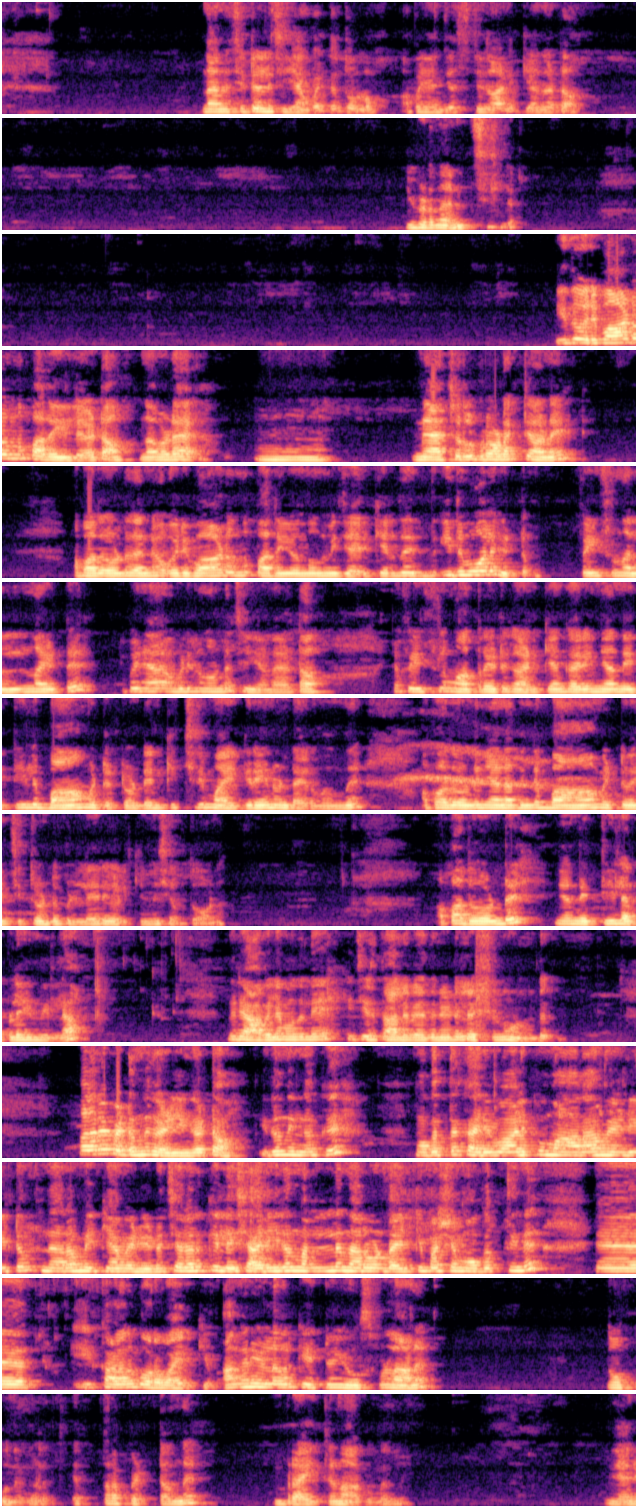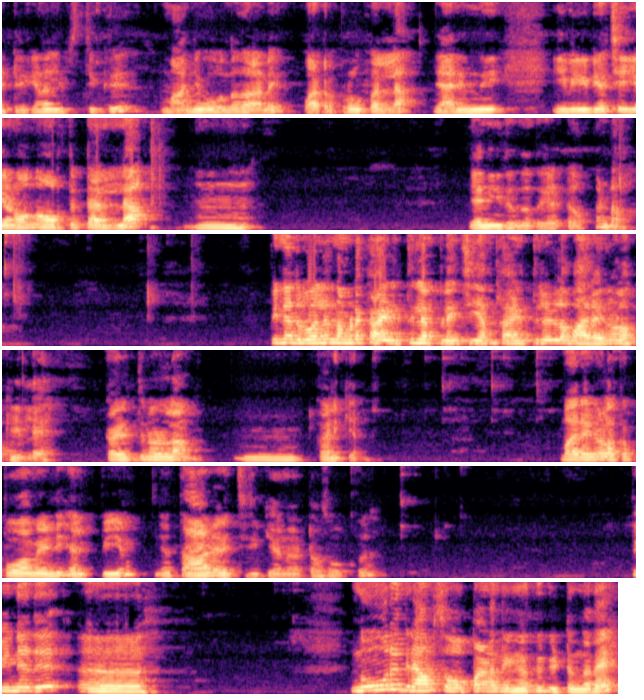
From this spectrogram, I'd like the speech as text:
നനച്ചിട്ടല്ലേ ചെയ്യാൻ പറ്റത്തുള്ളൂ. അപ്പം ഞാൻ ജസ്റ്റ് കാണിക്കാം കേട്ടോ. ഇവിടെ നനച്ചില്ല. ഇത് ഒരുപാടൊന്നും പറയില്ല കേട്ടോ. നമ്മുടെ നാച്ചുറൽ പ്രോഡക്റ്റ് ആണ്. അപ്പോൾ അതുകൊണ്ട് തന്നെ ഒരുപാടൊന്നും പതയൊന്നും വിചാരിക്കരുത്. ഇത് ഇതുപോലെ കിട്ടും. ഫേസ് നന്നായിട്ട് ഇപ്പോൾ ഞാൻ ഇവിടെ ഇരുന്നുകൊണ്ട് ചെയ്യണം കേട്ടോ. ഞാൻ ഫേസിൽ മാത്രമായിട്ട് കാണിക്കാൻ കാര്യം ഞാൻ നെറ്റിയിൽ ബാം ഇട്ടിട്ടുണ്ട്. എനിക്ക് ഇച്ചിരി മൈഗ്രെയിൻ ഉണ്ടായിരുന്നു ഇന്ന്. അപ്പോൾ അതുകൊണ്ട് ഞാൻ അതിന്റെ ബാം ഇട്ട് വെച്ചിട്ടുണ്ട്. പിള്ളേർ കളിക്കുന്ന ശബ്ദമാണ്. അപ്പോൾ അതുകൊണ്ട് ഞാൻ നെറ്റിയിൽ അപ്ലൈ ചെയ്യുന്നില്ല. ഇന്ന് രാവിലെ മുതലേ ഇച്ചിരി തലവേദനയുടെ ലക്ഷണമുണ്ട്. വളരെ പെട്ടെന്ന് കഴിയും കേട്ടോ. ഇത് നിങ്ങൾക്ക് മുഖത്തെ കരുവാളിപ്പ് മാറാൻ വേണ്ടിയിട്ടും നിറം വെക്കാൻ വേണ്ടിയിട്ടും. ചിലർക്കില്ലേ ശരീരം നല്ല നിറം ഉണ്ടായിരിക്കും. പക്ഷെ മുഖത്തിന് ഈ കളർ കുറവായിരിക്കും. അങ്ങനെയുള്ളവർക്ക് ഏറ്റവും യൂസ്ഫുൾ ആണ്. നോക്കൂ നിങ്ങൾ എത്ര പെട്ടെന്ന് ബ്രൈറ്റൺ ആകുമെന്ന്. ഞാൻ ഇട്ടിരിക്കുന്ന ലിപ്സ്റ്റിക്ക് മാഞ്ഞു പോകുന്നതാണ്. വാട്ടർ പ്രൂഫ് അല്ല ഞാനിന്ന് ഈ വീഡിയോ ചെയ്യണമെന്ന് ഓർത്തിട്ടല്ല. ഞാൻ ഇരുന്നത് കേട്ടോ കണ്ടോ? പിന്നെ അതുപോലെ നമ്മുടെ കഴുത്തിൽ അപ്ലൈ ചെയ്യാം. കഴുത്തിലുള്ള വരകളൊക്കെ ഇല്ലേ? കഴുത്തിലുള്ള കാണിക്കാം. വരകളൊക്കെ പോകാൻ വേണ്ടി ഹെൽപ്പ് ചെയ്യും. ഞാൻ താഴെ വെച്ചിരിക്കുകയാണ് കേട്ടോ സോപ്പ്. പിന്നെ ഇത് നൂറ് ഗ്രാം സോപ്പാണ് നിങ്ങൾക്ക് കിട്ടുന്നത്.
